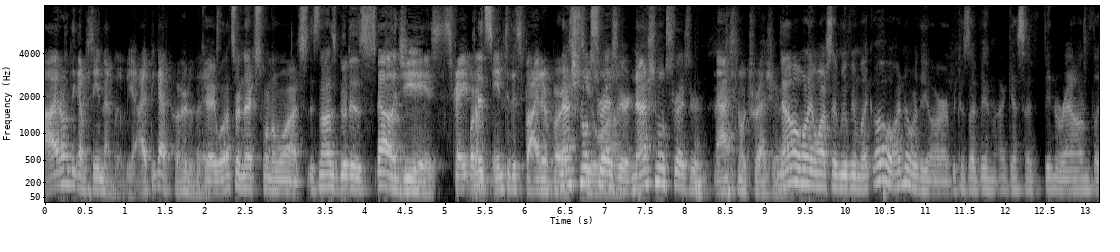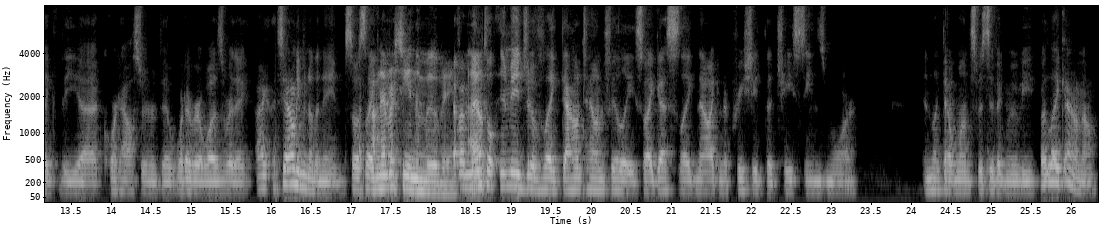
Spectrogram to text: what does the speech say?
I don't think I've seen that movie. I think I've heard of it. okay, well that's our next one to watch. It's not as good as No, geez, straight But from it's Into the Spider Verse. National to, uh, Treasure. National Treasure. National Treasure. Now when I watch that movie, I'm like, oh, I know where they are because I've been, I guess I've been around like the uh, courthouse or the whatever it was where they. I see. I don't even know the name, so it's like I've never seen the movie. I have a mental image of like downtown Philly, so I guess like now I can appreciate the chase scenes more, in like that one specific movie. But like I don't know,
